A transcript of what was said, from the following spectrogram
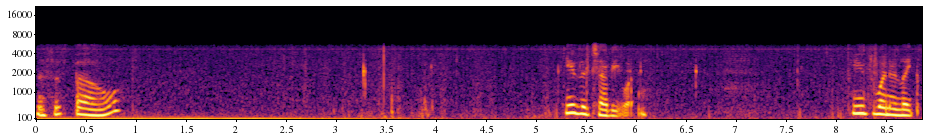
This is Bo. He's a chubby one. He's one who likes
